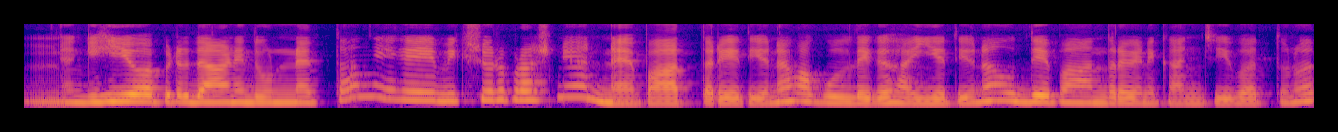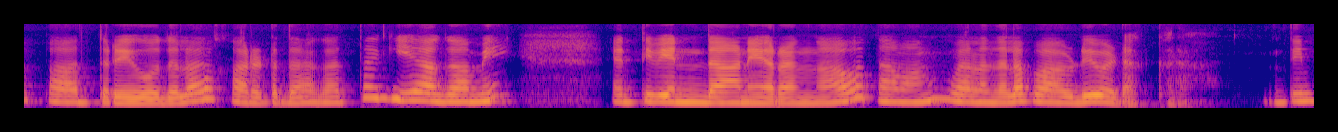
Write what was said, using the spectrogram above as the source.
ගිහියෝ අපිට දානි දුන්නේ නැත්නම් ඒක ඒ භික්ෂුවට ප්‍රශ්නයක් නැහැ. පාත්‍රයේ තියෙන කකුල් දෙක හයිය තියෙන උද්දේ පාන්දර වෙනකන් ජීවත් වුණොත් පාත්‍රය යොදලා කරට දාගත්තා ගියා ගමේ ඇති වෙන දාණය අරන් ආව තමන් වළඳලා පාවුඩේ වැඩක් කරා. ඉතින්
